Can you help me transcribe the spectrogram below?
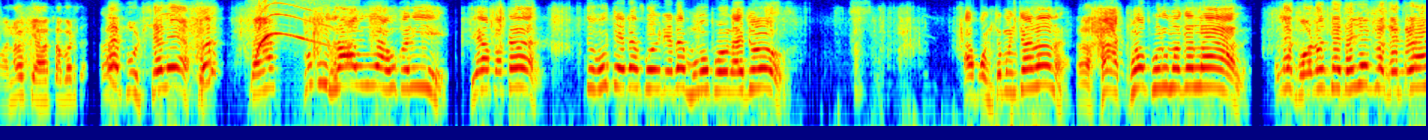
આનો ક્યાં ખબર છે? એ ફૂટશે લે. હા? હું? બિસરાવી આવું કરી. એ પકડ. તો હું ટેટા ફોઈ ટેટા મો ફોડ લાજો આ પંચો પંચાનો ને. હાથમાં ફોડું મગરલાલ એટલે ભોનો જ નહીં થઈ જાય ભગતરા?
